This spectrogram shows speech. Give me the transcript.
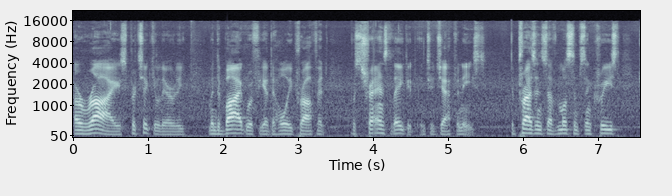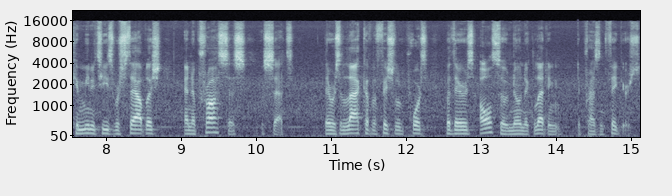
a rise, particularly when the biography of the Holy Prophet was translated into Japanese. The presence of Muslims increased, communities were established, and a process was set. There is a lack of official reports, but there is also no neglecting the present figures.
